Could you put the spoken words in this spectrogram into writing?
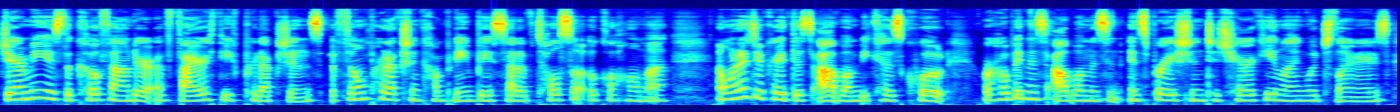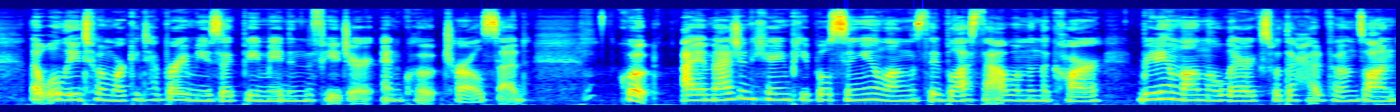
Jeremy is the co founder of Fire Thief Productions, a film production company based out of Tulsa, Oklahoma, and wanted to create this album because, quote, we're hoping this album is an inspiration to Cherokee language learners that will lead to a more contemporary music being made in the future, end quote, Charles said. Quote, I imagine hearing people singing along as they blast the album in the car, reading along the lyrics with their headphones on,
